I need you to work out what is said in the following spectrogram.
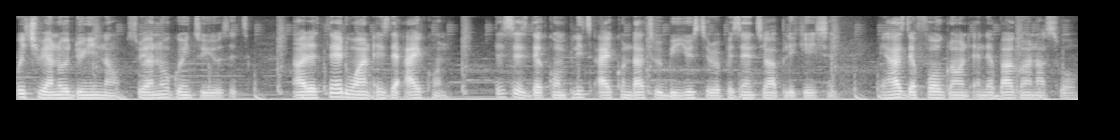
which we are not doing now, so we are not going to use it. Now the third one is the icon. This is the complete icon that will be used to represent your application. It has the foreground and the background as well.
